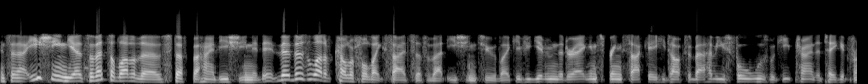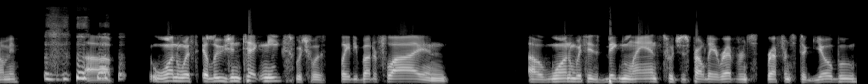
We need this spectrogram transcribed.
and so now Isshin, yeah, so that's a lot of the stuff behind Isshin. It, it, there's a lot of colorful like side stuff about Isshin too. Like if you give him the Dragon Spring Sake, he talks about how these fools would keep trying to take it from him. Uh, one with illusion techniques, which was Lady Butterfly, and uh, one with his big lance, which is probably a reference reference to Gyobu.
